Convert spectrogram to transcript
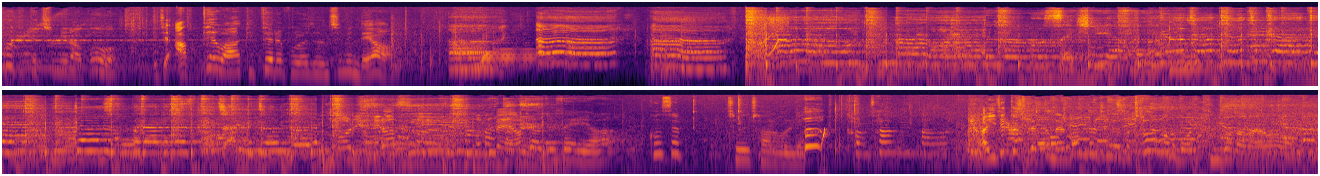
프로 디테 춤이라고 이제 앞태와 뒤태를 보여주는 춤인데요. 아 머리 길었어요. 어때요? 컨셉 제일 잘 어울려요. 감사합니다. 아 이제까지 냈던 앨범들 중에서 처음으로 머리 긴 거잖아요.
